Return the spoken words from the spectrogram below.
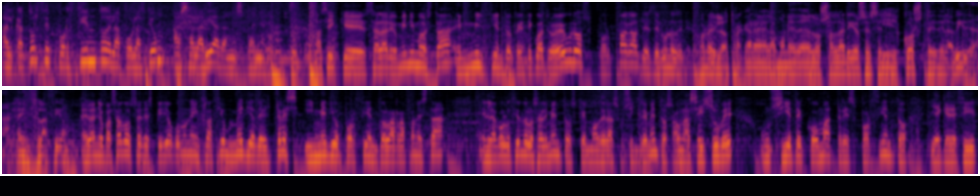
al 14% de la población asalariada en España. Así que el salario mínimo está en 1.134 euros por paga desde el 1 de enero. Bueno, y la otra cara de la moneda de los salarios es el coste de la vida, la inflación. El año pasado se despidió con una inflación media del 3,5%. La razón está en la evolución de los alimentos, que modera sus incrementos. Aún así sube un 7,3%. Y hay que decir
